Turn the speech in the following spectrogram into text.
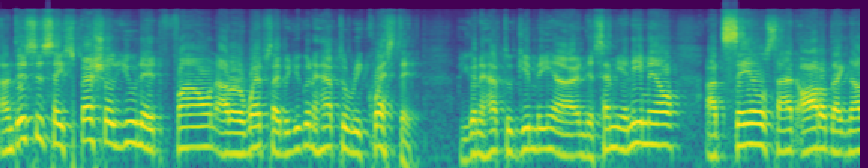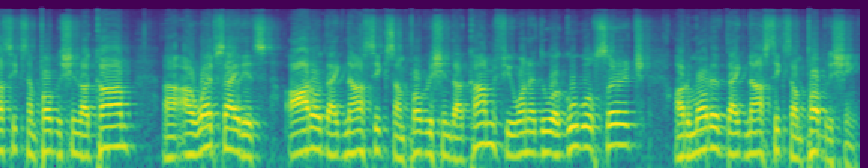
and this is a special unit found at our website, but you're going to have to request it. You're going to have to give me, uh, send me an email at sales at autodiagnosticsandpublishing.com. Uh, our website is autodiagnosticsandpublishing.com. If you want to do a Google search, automotive diagnostics and publishing.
